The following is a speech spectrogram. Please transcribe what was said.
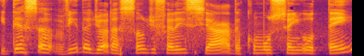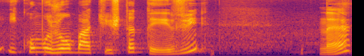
E ter essa vida de oração diferenciada, como o Senhor tem e como João Batista teve, né?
